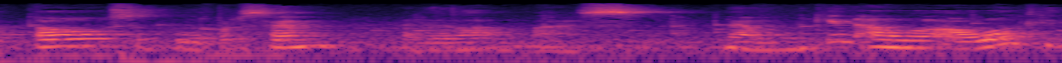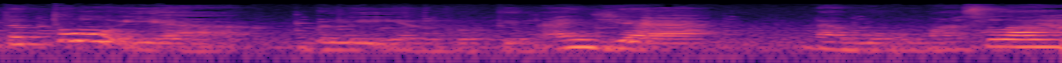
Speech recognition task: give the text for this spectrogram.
atau 10% adalah emas. Nah mungkin awal-awal kita tuh ya beliin rutin aja, nabung emas lah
